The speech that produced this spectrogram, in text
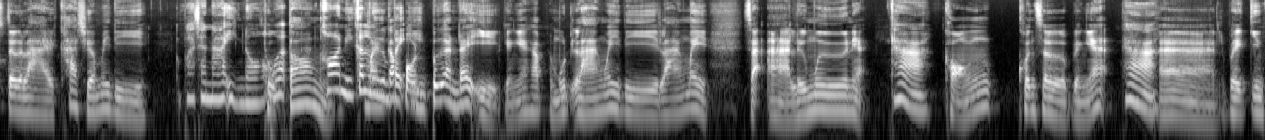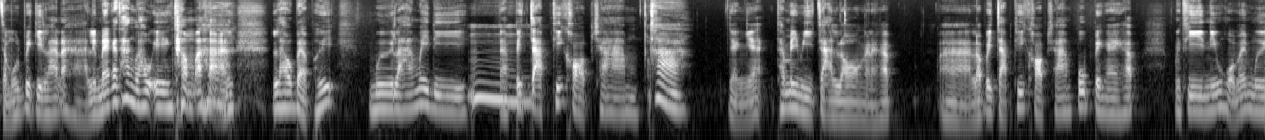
sterile ฆ่าเชื้อไม่ดีภาชนะอีกเนาะถูกต้องข้อนี้ก็ลืมนก็ไปปนอีกเปื้อนได้อีกอย่างเงี้ยครับ สมมติล้างไม่ดีล้างไม่สะอาดหรือมือเนี่ยค่ะของ คนเสิร์ฟอย่างเงี้ยค่ะอ่าไปกินสมมติไปกินร้านอาหาร หรือแม้กระทั่งเราเองทำอาหาร เราแบบเฮ้ยมือล้างไม่ดีอืมนะไปจับที่ขอบชามค่ะ อย่างเงี้ยถ้าไม่มีจานรองอะนะครับอ่าเราไปจับที่ขอบชามปุ๊บเป็นไงครับบางทีนิ้วหัวแม่มือ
